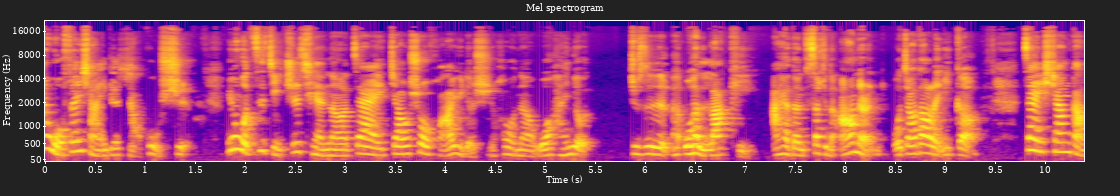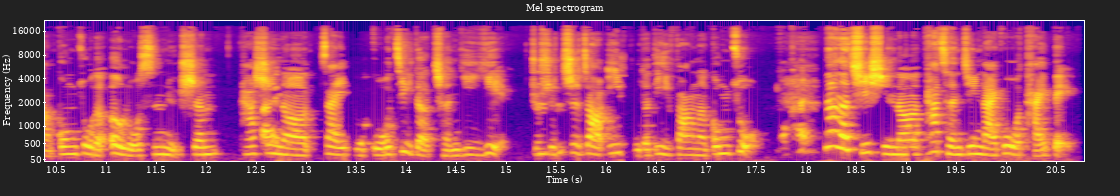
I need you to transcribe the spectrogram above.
那我分享一个小故事，因为我自己之前呢，在教授华语的时候呢，我很有，就是我很 lucky，I had such an honor，我教到了一个在香港工作的俄罗斯女生，她是呢在一个国际的成衣业。就是制造衣服的地方呢，工作。OK，那呢，其实呢，她曾经来过台北，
